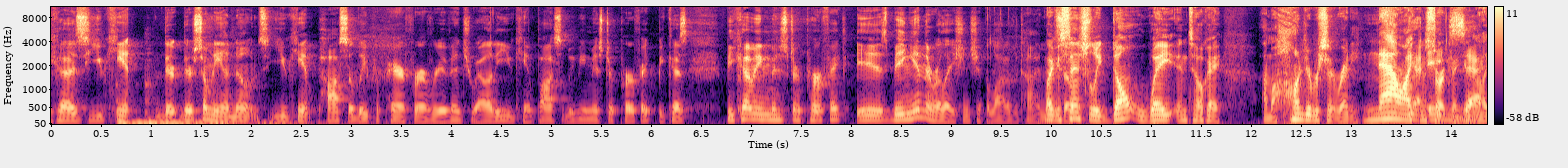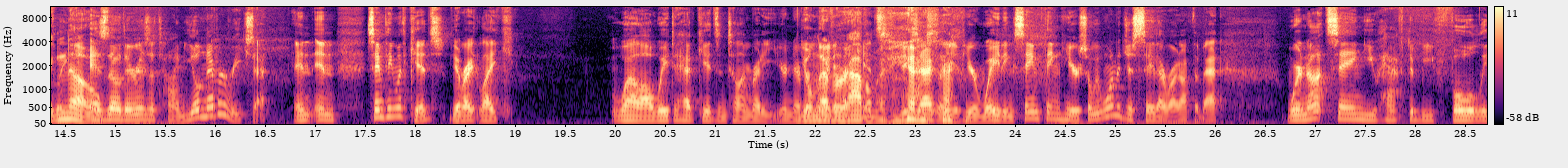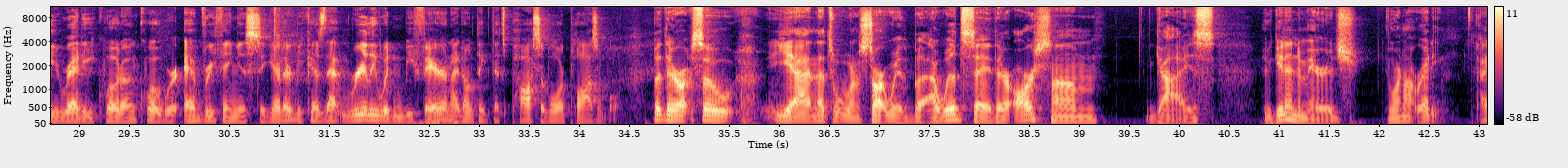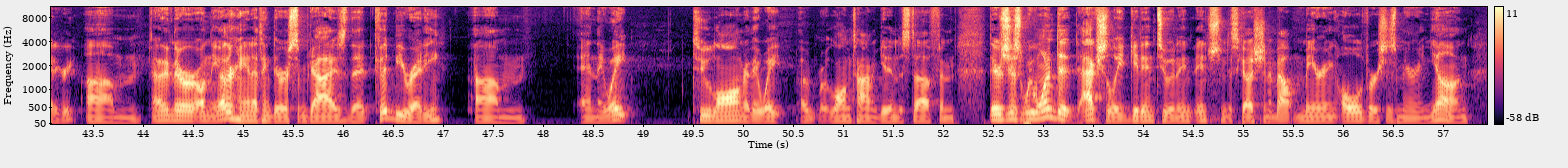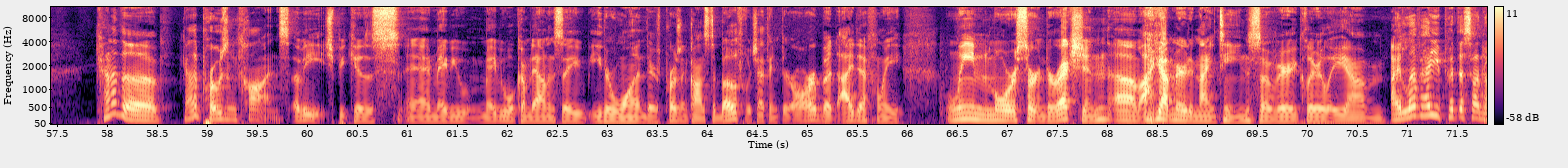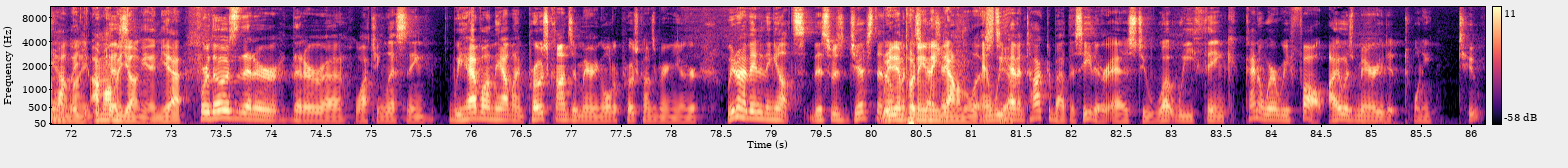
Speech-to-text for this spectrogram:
because you can't there, there's so many unknowns. You can't possibly prepare for every eventuality. You can't possibly be Mr. Perfect because becoming Mr. Perfect is being in the relationship a lot of the time. Like so- essentially, don't wait until okay, I'm 100 percent ready. Now I Yeah, can start thinking. Like no, As though there is a time. You'll never reach that. And and same thing with kids, Yep. right? Like well, I'll wait to have kids until I'm ready. You're never You'll never have kids. them. Exactly. if you're waiting, same thing here. So we want to just say that right off the bat. We're not saying you have to be fully ready, quote unquote, where everything is together, because that really wouldn't be fair, and I don't think that's possible or plausible. But there are so yeah, and that's what we're going to start with. But I would say there are some guys who get into marriage who are not ready. I'd agree. Um, I think there are, on the other hand, I think there are some guys that could be ready, um, and they wait too long or they wait a long time and get into stuff. And there's just we wanted to actually get into an interesting discussion about marrying old versus marrying young, kind of the kind of the pros and cons of each because and maybe maybe we'll come down and say either one. There's pros and cons to both, which I think there are, but I definitely lean more a certain direction. Um, I got married at 19, so very clearly um, I love how you put this on the I'm on outline. the I'm on the young end. Yeah. For those that are that are uh, watching, listening, we have on the outline pros cons of marrying older, pros cons of marrying younger. We don't have anything else. This was just an We didn't put anything down on the list, and we yeah. haven't talked about this either as to what we think, kind of where we fall. I was married at 22.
